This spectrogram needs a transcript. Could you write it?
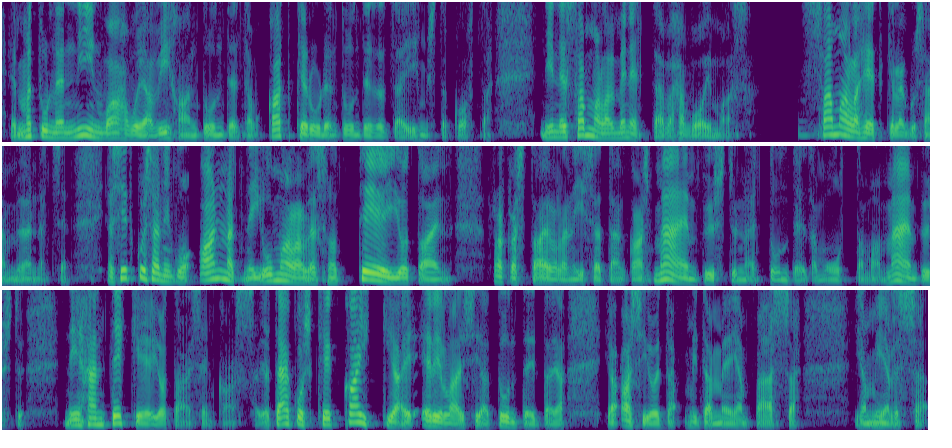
että mä tunnen niin vahvoja vihan tunteita, katkeruuden tunteita tätä ihmistä kohtaan, niin ne samalla menettää vähän voimaansa. Samalla hetkellä, kun sä myönnät sen. Ja sitten kun sä niin kun annat ne Jumalalle ja sanot, tee jotain, rakas taivallani isä tämän kanssa, mä en pysty näitä tunteita muuttamaan, mä en pysty, niin hän tekee jotain sen kanssa. Ja tämä koskee kaikkia erilaisia tunteita ja, ja asioita, mitä meidän päässä ja mielessä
